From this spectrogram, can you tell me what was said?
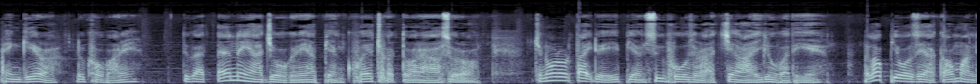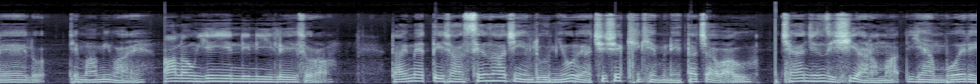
ပန်ဂီရာလို့ခေါ်ပါတယ်သူကတန်း200ကျော်ကလေးကပြန်ခွဲထွက်သွားတာဆိုတော့ ကျွန်တော်တို့တိုက်တွေပြန်စုဖို့ဆိုတာအကြာကြီးလို့ပါသေးရဲ့ဘယ်တော့ပျော်စရာကောင်းမှလဲလို့ထင်မှမိပါတယ်အားလုံးရင်းရင်းနီးနီးလေးဆိုတော့ဒါပေမဲ့တေချာစဉ်းစားကြည့်ရင်လူမျိုးတွေကချစ်ချစ်ခင်ခင်မနေတတ်ကြပါဘူးအချမ်းချင်းစီရှိတာတော့မှရံပွဲတွေ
